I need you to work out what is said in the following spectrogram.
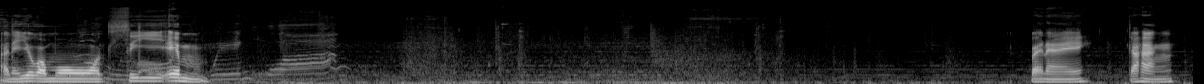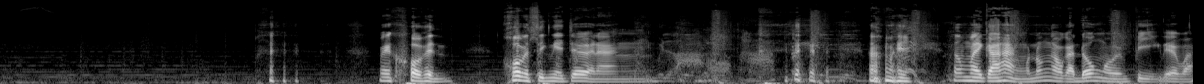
อันนี้อยู่กับโหมด CM ไปไหน กระหัง ไม่ควรเป็นควรเป็นซิกเนเจอร์นางทำไม ทำไมกระหังมันต้องเอากระด้งมาเป็นปีกด้วยวะ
